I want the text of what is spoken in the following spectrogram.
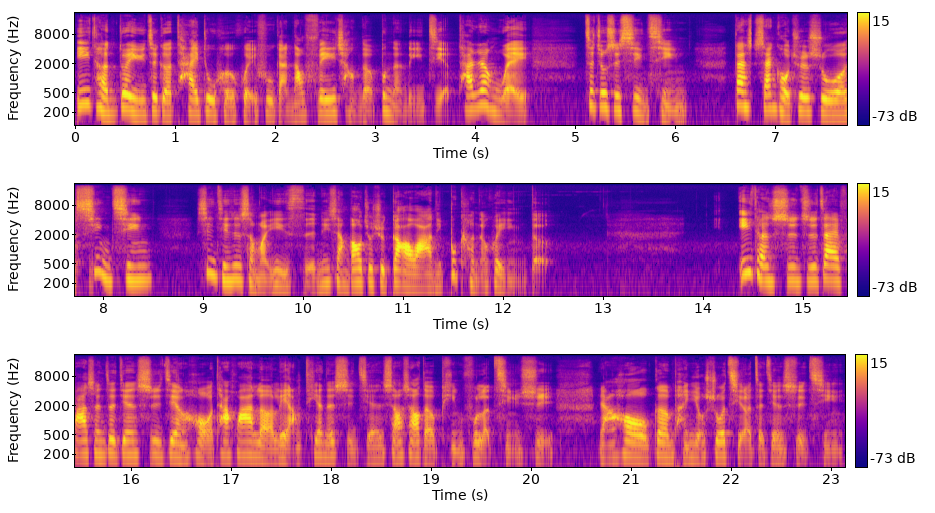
伊藤对于这个态度和回复感到非常的不能理解，他认为这就是性侵，但山口却说性侵，性侵是什么意思？你想告就去告啊，你不可能会赢的。伊藤诗织在发生这件事件后，他花了两天的时间，稍稍的平复了情绪，然后跟朋友说起了这件事情。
